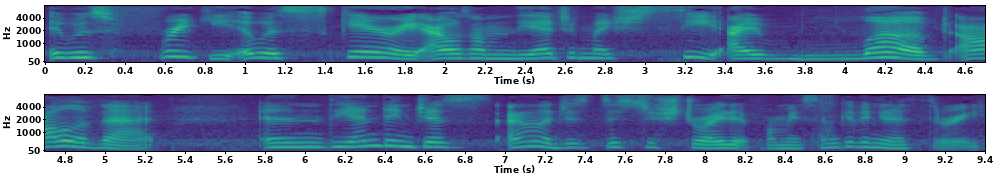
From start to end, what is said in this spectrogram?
It was freaky. It was scary. I was on the edge of my seat. I loved all of that. And the ending just, I don't know, just, just destroyed it for me. So I'm giving it a three.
